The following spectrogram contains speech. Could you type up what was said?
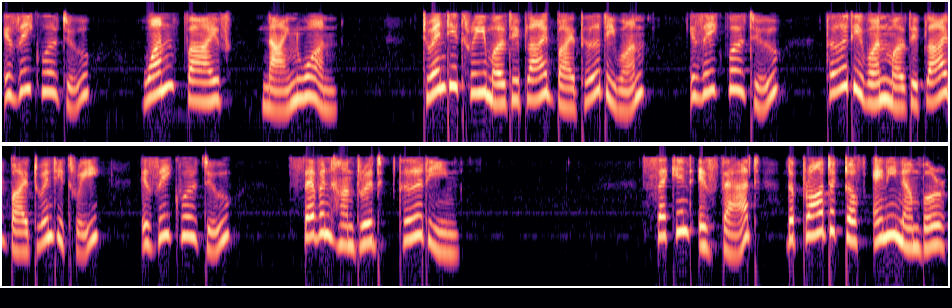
is equal to 1591. 23 multiplied by 31 is equal to 31 multiplied by 23 is equal to 713. Second is that the product of any number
